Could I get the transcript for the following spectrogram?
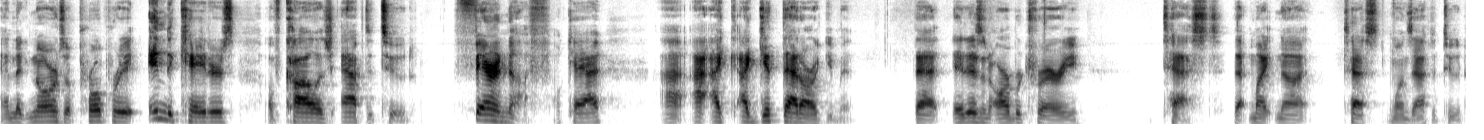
and ignores appropriate indicators of college aptitude. Fair enough, okay? I, I, I, I get that argument that it is an arbitrary test that might not test one's aptitude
